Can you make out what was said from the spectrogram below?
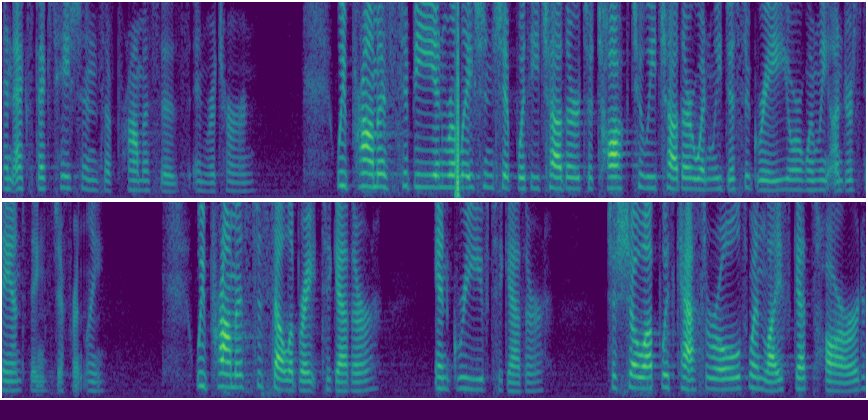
and expectations of promises in return. We promise to be in relationship with each other, to talk to each other when we disagree or when we understand things differently. We promise to celebrate together and grieve together, to show up with casseroles when life gets hard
